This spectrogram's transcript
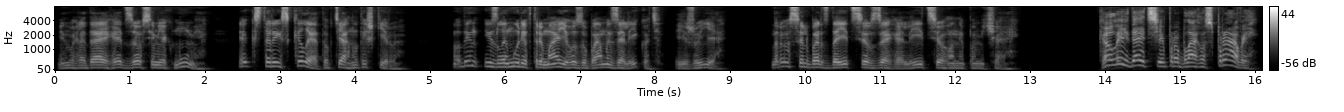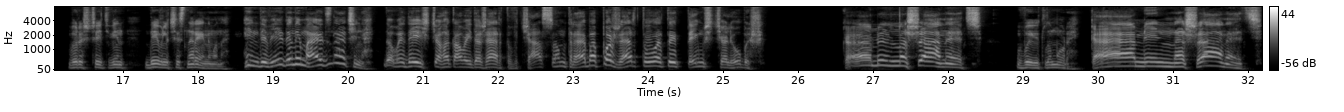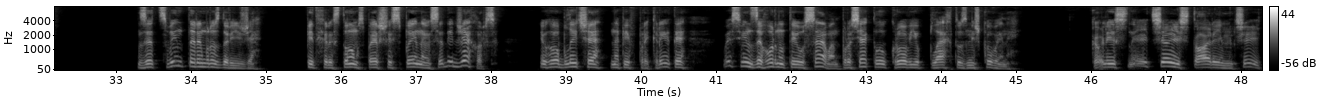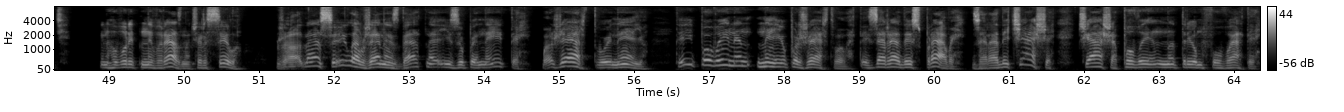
Він виглядає геть зовсім як мумія, як старий скелет, обтягнутий шкірою. Один із лемурів тримає його зубами за лікоть і жує. Дроссельберт, здається, взагалі цього не помічає. Коли йдеться про благо справи, Верещить він, дивлячись на Рейнемана. індивіди не мають значення. Доведи, що готовий до жертв. Часом треба пожертвувати тим, що любиш. Камінь на шанець. Виють лемури. Камінь на шанець. За цвинтарем роздоріжжя. Під хрестом, спершись спиною, сидить Джехорс. Його обличчя напівприкрите, весь він загорнутий у саван, просяклу кров'ю плахту з мішковини. Колісниця історії мчить. Він говорить невиразно через силу. Жодна сила вже не здатна і зупинити. Пожертвуй нею. Ти повинен нею пожертвувати заради справи, заради чаші. Чаша повинна тріумфувати.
